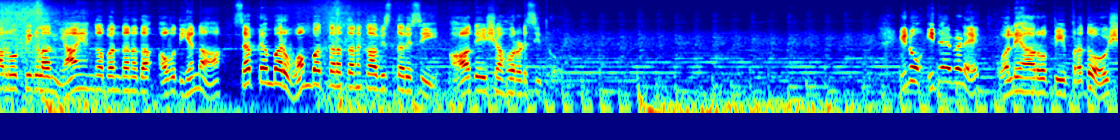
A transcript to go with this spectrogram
ಆರೋಪಿಗಳ ನ್ಯಾಯಾಂಗ ಬಂಧನದ ಅವಧಿಯನ್ನ ಸೆಪ್ಟೆಂಬರ್ ಒಂಬತ್ತರ ತನಕ ವಿಸ್ತರಿಸಿ ಆದೇಶ ಹೊರಡಿಸಿದ್ರು. ಇನ್ನು ಇದೇ ವೇಳೆ ಕೊಲೆ ಆರೋಪಿ ಪ್ರದೋಷ್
